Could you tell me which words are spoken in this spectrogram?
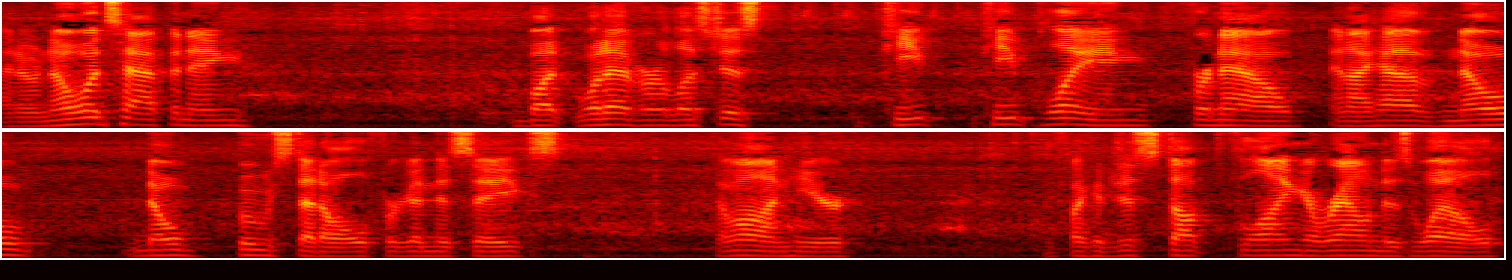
I don't know what's happening, but whatever. Let's just keep keep playing for now. And I have no no boost at all, for goodness sakes. Come on here. If I could just stop flying around as well.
